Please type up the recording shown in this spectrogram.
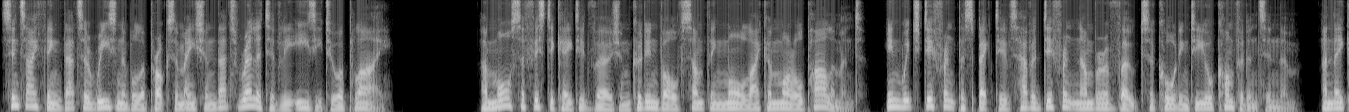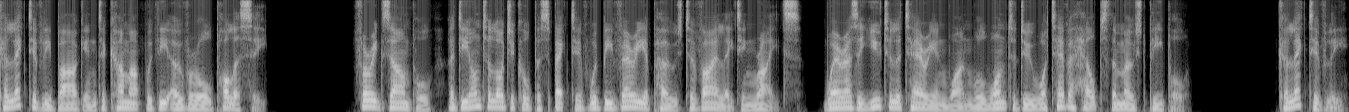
since I think that's a reasonable approximation that's relatively easy to apply. A more sophisticated version could involve something more like a moral parliament, in which different perspectives have a different number of votes according to your confidence in them and they collectively bargain to come up with the overall policy. For example, a deontological perspective would be very opposed to violating rights, whereas a utilitarian one will want to do whatever helps the most people. Collectively,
